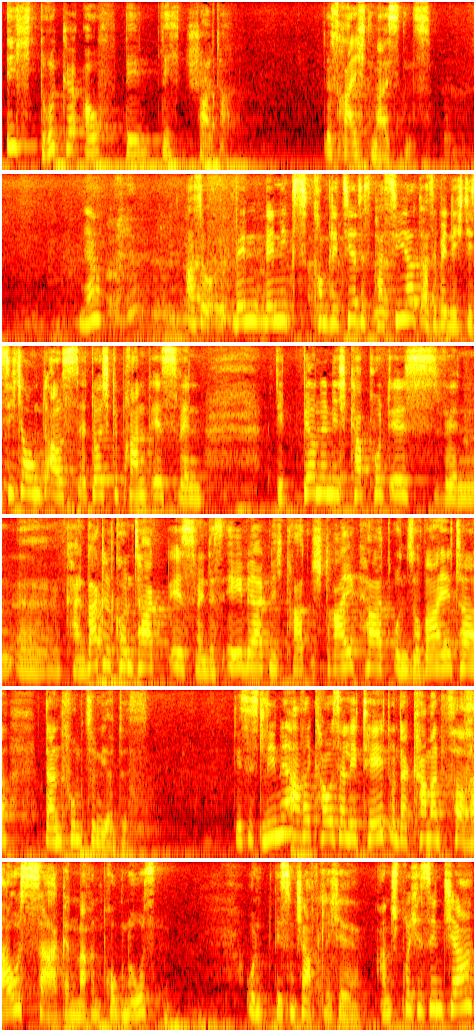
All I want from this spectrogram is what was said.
Ich drücke auf den Lichtschalter. Das reicht meistens. Ja? Also wenn, wenn nichts Kompliziertes passiert, also wenn nicht die Sicherung aus, durchgebrannt ist, wenn die Birne nicht kaputt ist, wenn äh, kein Wackelkontakt ist, wenn das E-Werk nicht gerade einen Streik hat und so weiter, dann funktioniert es. Das ist lineare Kausalität und da kann man Voraussagen machen, Prognosen. Und wissenschaftliche Ansprüche sind ja,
